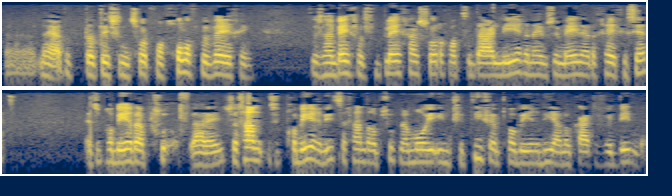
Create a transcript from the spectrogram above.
uh, nou ja, dat, dat, is een soort van golfbeweging. Ze zijn bezig met verpleeghuiszorg, wat ze daar leren, nemen ze mee naar de GGZ. En ze proberen, op zoek, of, nee, ze, gaan, ze proberen niet, ze gaan er op zoek naar mooie initiatieven en proberen die aan elkaar te verbinden.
